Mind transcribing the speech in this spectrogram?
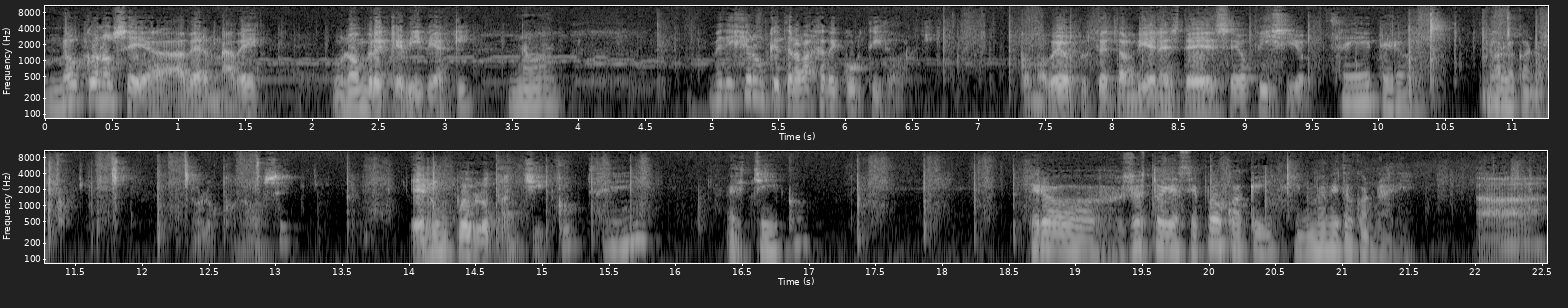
¿No conoce a Bernabé, un hombre que vive aquí? No, Me dijeron que trabaja de curtidor. Como veo que usted también es de ese oficio, sí, pero no lo conozco. ¿no lo conoce? ¿En un pueblo tan chico? Sí, es chico. Pero yo estoy hace poco aquí y no me meto con nadie. Ah.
